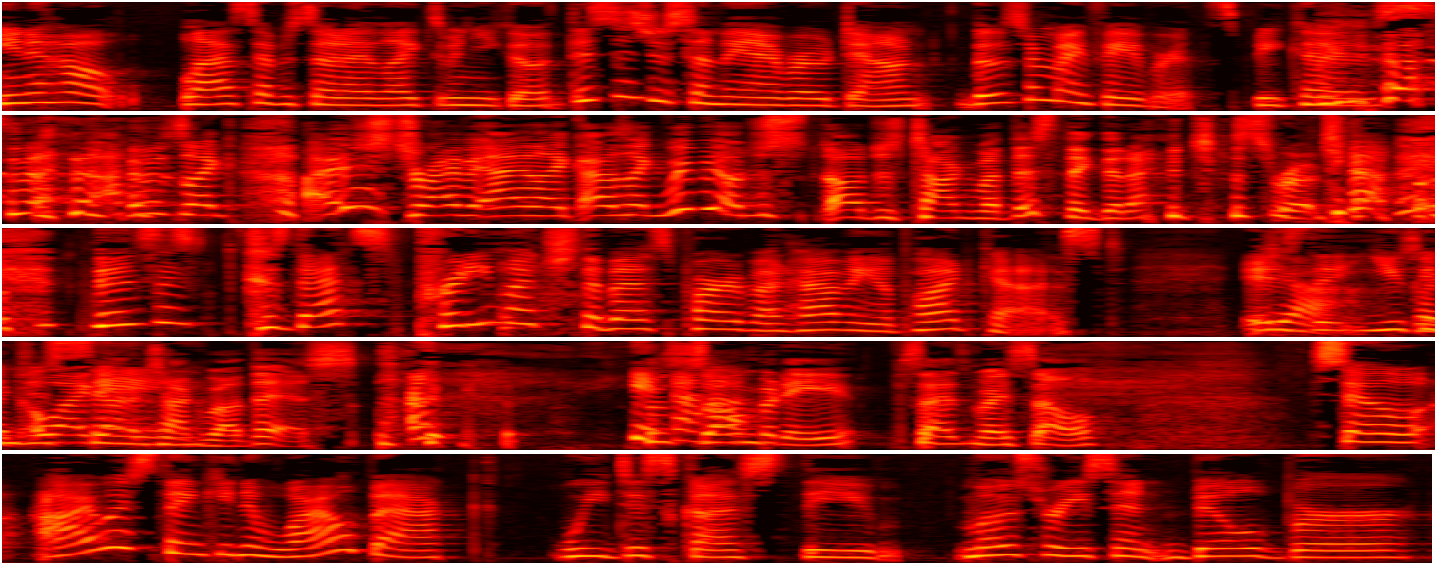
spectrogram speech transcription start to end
You know how last episode I liked when you go, this is just something I wrote down. Those are my favorites because I was like, I was just driving. I like, I was like, maybe I'll just, I'll just talk about this thing that I just wrote down. this is because that's pretty much the best part about having a podcast is that you It's can like, just oh, I got to talk about this. Yeah. Somebody besides myself. So I was thinking a while back we discussed the most recent Bill Burr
